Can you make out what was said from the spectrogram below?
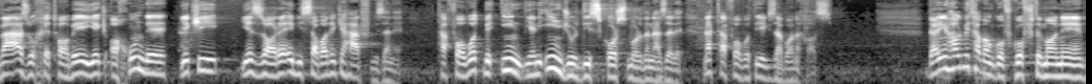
وعظ و خطابه یک آخونده یکی یه زارعی که حرف می‌زنه. تفاوت به این یعنی اینجور discourse مورد نظره نه تفاوت یک زبان خاص. در این حال می‌توان گفت گفتمان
